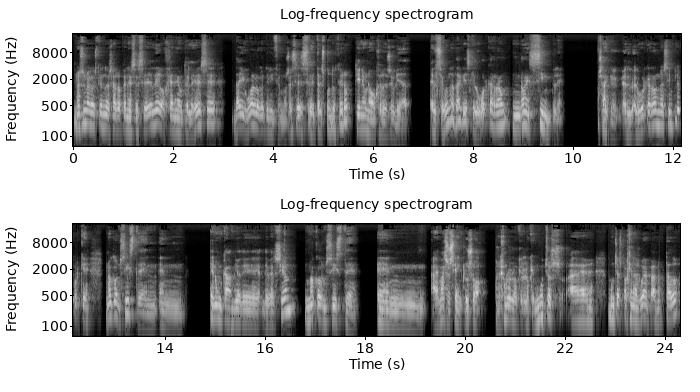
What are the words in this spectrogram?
No es una cuestión de usar OpenSSL o GNUTLS. Da igual lo que utilicemos. SSL 3.0 tiene un agujero de seguridad. El segundo ataque es que el workaround no es simple. O sea, que el, workaround no es simple porque no consiste en, en- un cambio de, de versión, no consiste en... Además, o sea, incluso, por ejemplo, lo que, lo que muchos, eh, muchas páginas web han optado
